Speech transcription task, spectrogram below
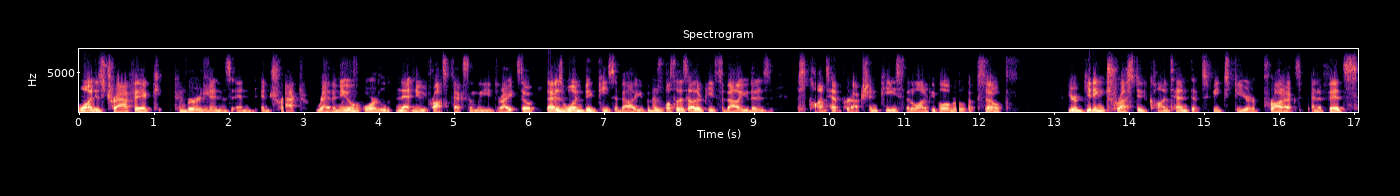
One is traffic conversions and and tracked revenue or net new prospects and leads, right? So that is one big piece of value. But there's also this other piece of value that is this content production piece that a lot of people overlook. So you're getting trusted content that speaks to your product's benefits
